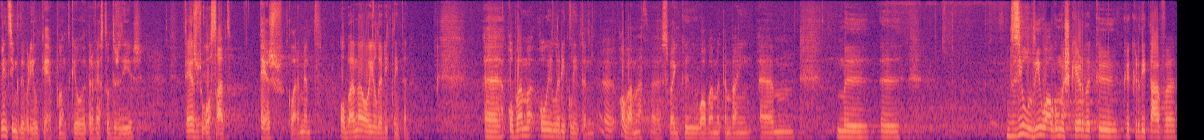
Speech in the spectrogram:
25 de Abril, que é a ponte que eu atravesso todos os dias. Tejo ou Sado? Tejo, claramente. Obama ou Hillary Clinton? Uh, Obama ou Hillary Clinton? Uh, Obama, uh, se bem que o Obama também um, me desiludiu alguma esquerda que, que acreditava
